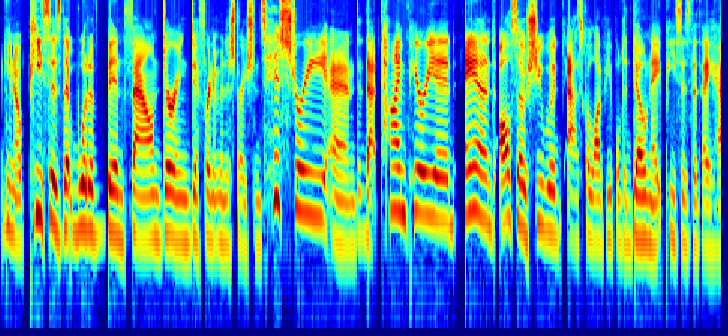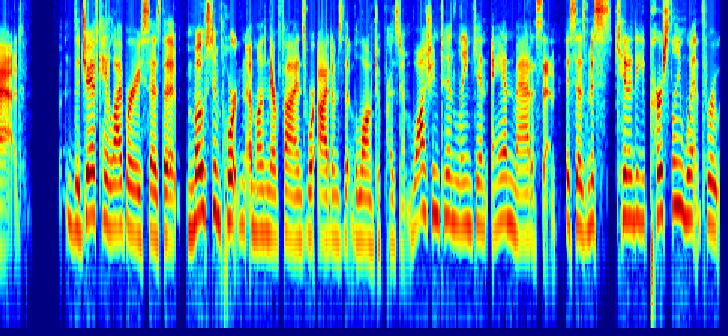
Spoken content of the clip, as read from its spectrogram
you know, pieces that would have been found during different administrations' history and that time period. And also, she would ask a lot of people to donate pieces that they had. The JFK Library says that most important among their finds were items that belonged to President Washington, Lincoln, and Madison. It says Miss Kennedy personally went through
